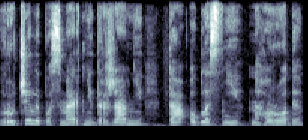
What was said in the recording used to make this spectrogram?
вручили посмертні державні та обласні нагороди.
